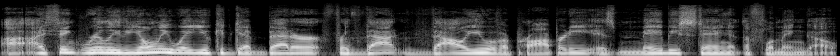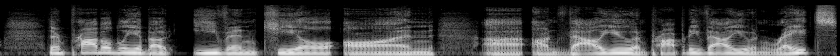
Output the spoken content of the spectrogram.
Uh, I think really the only way you could get better for that value of a property is maybe staying at the Flamingo. They're probably about even keel on uh, on value and property value and rates.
